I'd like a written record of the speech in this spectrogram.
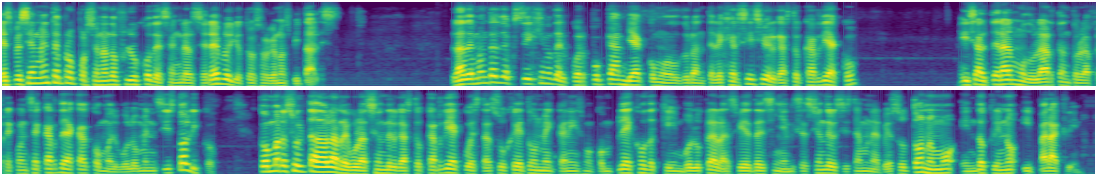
especialmente proporcionando flujo de sangre al cerebro y otros órganos vitales. La demanda de oxígeno del cuerpo cambia como durante el ejercicio y el gasto cardíaco, y se altera al modular tanto la frecuencia cardíaca como el volumen sistólico. Como resultado, la regulación del gasto cardíaco está sujeta a un mecanismo complejo que involucra las vías de señalización del sistema nervioso autónomo, endocrino y parácrino.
